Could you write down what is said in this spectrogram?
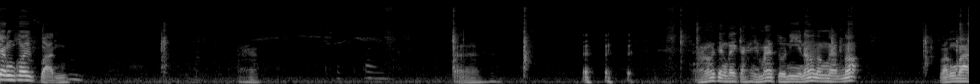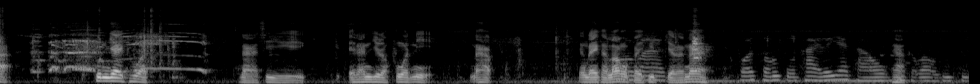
จังค่อยฝันนะครับอ่า เอาจังไดก็ให้มาตัวนี้เนาะน้องนันเนาะหวังว่าคุณยายทวดน่าสิไอ้นั่นอยู่ดอกงวดนี้นะครับจังไดก็ลองไปพิจารณาขอสองตัวท้ายได้แย่เท่าครับก็เว้าจังซี่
